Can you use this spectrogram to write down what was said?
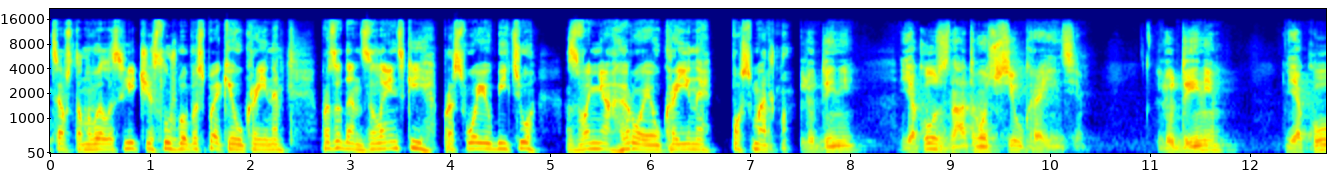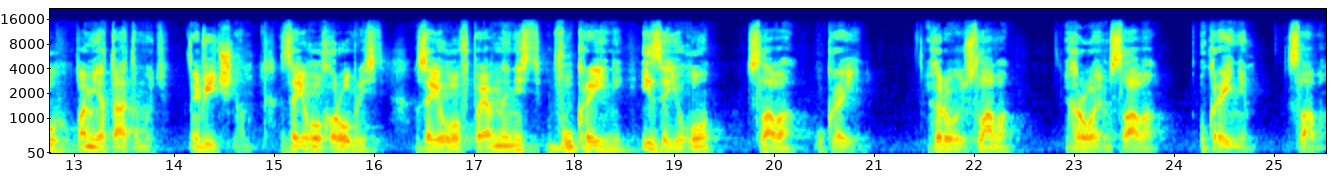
Це встановили слідчі служби безпеки України. Президент Зеленський присвоїв бійцю звання Героя України посмертно. людині, яку знатимуть всі українці, людині, яку пам'ятатимуть вічно за його хоробрість, за його впевненість в Україні і за його слава Україні. Герою слава, героям слава, Україні слава.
